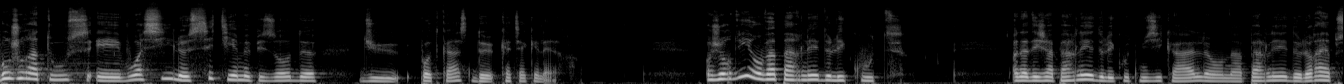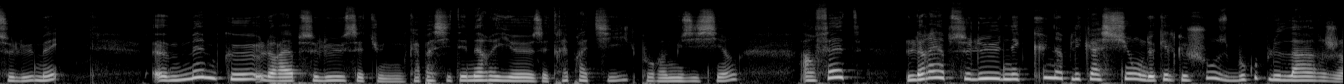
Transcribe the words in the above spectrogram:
Bonjour à tous et voici le septième épisode du podcast de Katia Keller. Aujourd'hui, on va parler de l'écoute. On a déjà parlé de l'écoute musicale, on a parlé de l'oreille absolue, mais euh, même que l'oreille absolue, c'est une capacité merveilleuse et très pratique pour un musicien, en fait, l'oreille absolue n'est qu'une application de quelque chose beaucoup plus large,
